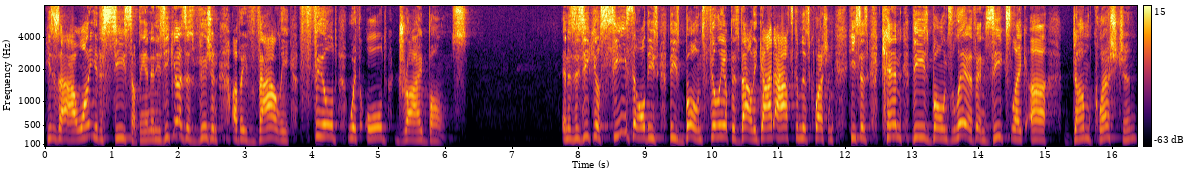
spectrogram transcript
he says, I want you to see something. And then Ezekiel has this vision of a valley filled with old dry bones. And as Ezekiel sees all these, these bones filling up this valley, God asks him this question. He says, Can these bones live? And Zeke's like, a dumb question.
